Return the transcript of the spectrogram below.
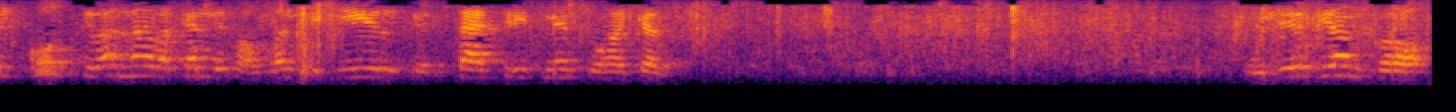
الكوست بقى إن أنا بكلف عمال كتير بتاع التريتمنت وهكذا. والافيان قراءة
